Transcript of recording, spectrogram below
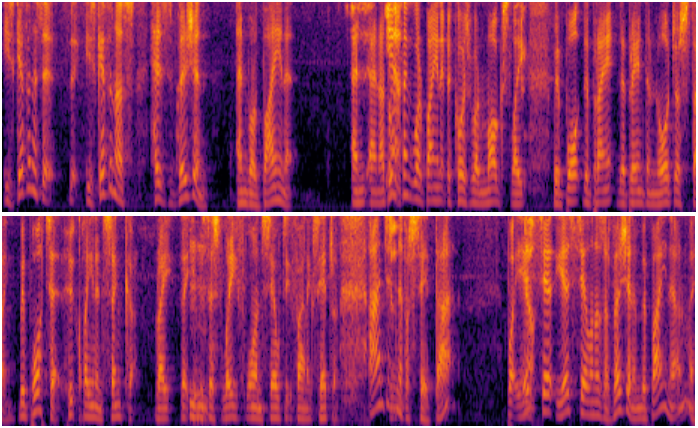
he's given us it. He's given us his vision, and we're buying it. And and I don't yeah. think we're buying it because we're mugs. Like we bought the Brian, the Brendan Rodgers thing. We bought it hook, line, and sinker. Right, that he mm-hmm. was this lifelong Celtic fan, etc. And just never said that, but he is he is selling us a vision, and we're buying it, aren't we?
